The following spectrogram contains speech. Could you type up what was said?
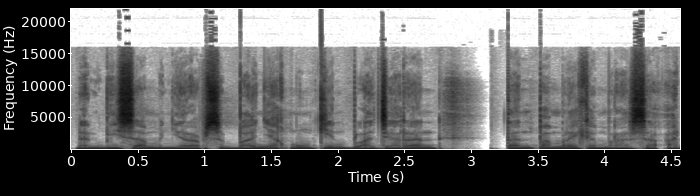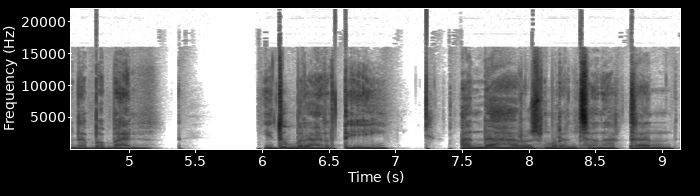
dan bisa menyerap sebanyak mungkin pelajaran tanpa mereka merasa ada beban. Itu berarti anda harus merencanakan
